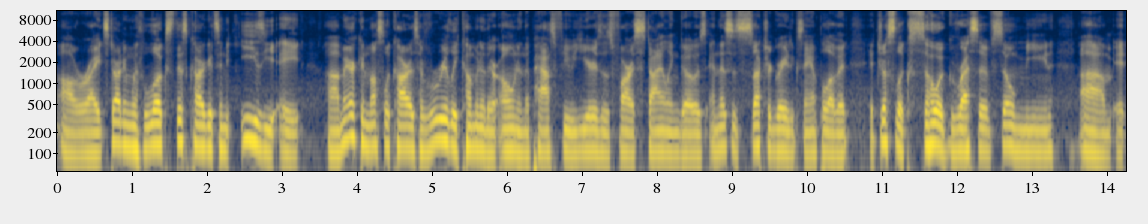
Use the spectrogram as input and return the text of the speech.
Alright, starting with looks, this car gets an easy 8. Uh, American muscle cars have really come into their own in the past few years as far as styling goes, and this is such a great example of it. It just looks so aggressive, so mean. Um, it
